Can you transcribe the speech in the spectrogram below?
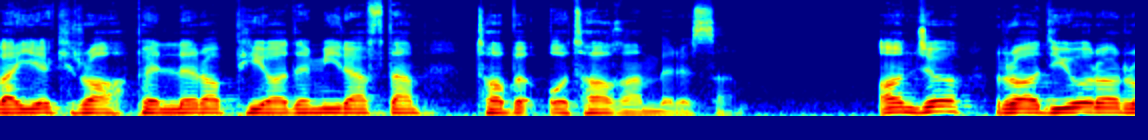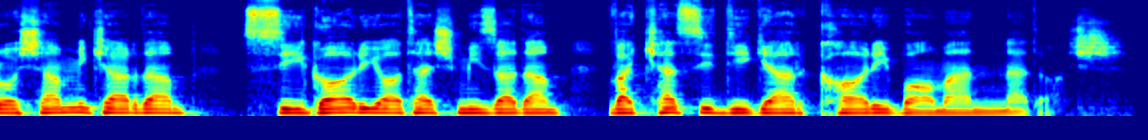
و یک راه پله را پیاده می رفتم تا به اتاقم برسم. آنجا رادیو را روشن می کردم سیگاری آتش می زدم و کسی دیگر کاری با من نداشت.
